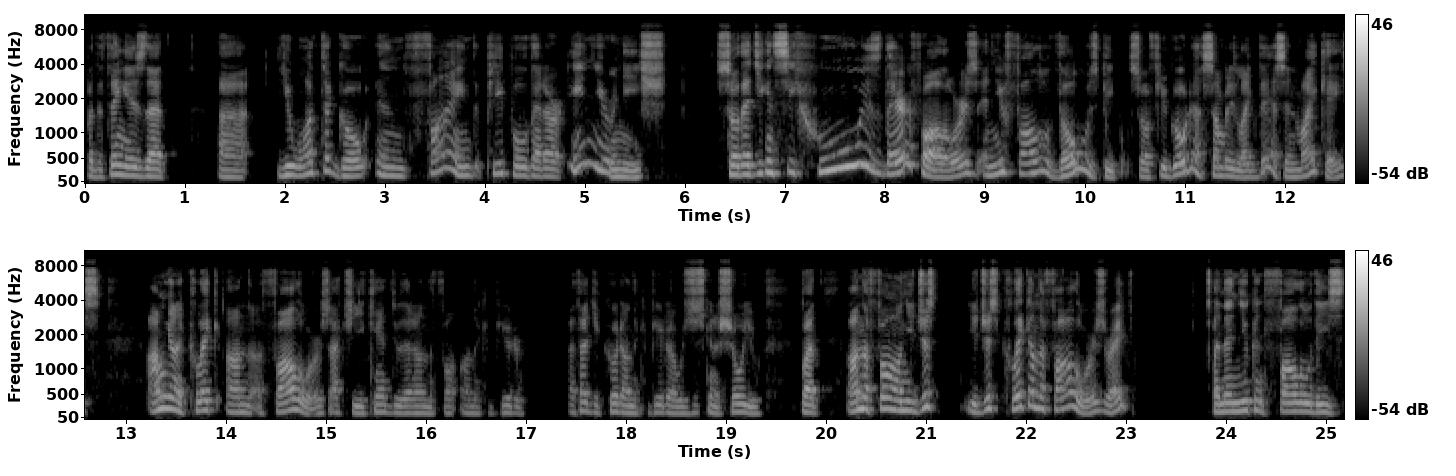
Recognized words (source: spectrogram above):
But the thing is that uh you want to go and find people that are in your niche so that you can see who is their followers and you follow those people. So if you go to somebody like this in my case I'm going to click on the followers. Actually you can't do that on the phone on the computer. I thought you could on the computer. I was just going to show you. But on the phone you just you just click on the followers right? And then you can follow these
